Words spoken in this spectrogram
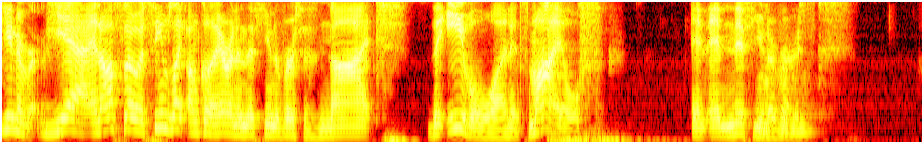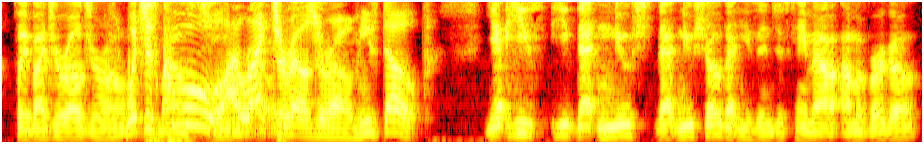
universe. yeah, and also it seems like Uncle Aaron in this universe is not the evil one; it's Miles in in this universe, Played by Jharrel Jerome, which is Miles cool. G. I like. Jharrel Jerome; he's dope. Yeah, he's he that new sh- that new show that he's in just came out. I'm a Virgo,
